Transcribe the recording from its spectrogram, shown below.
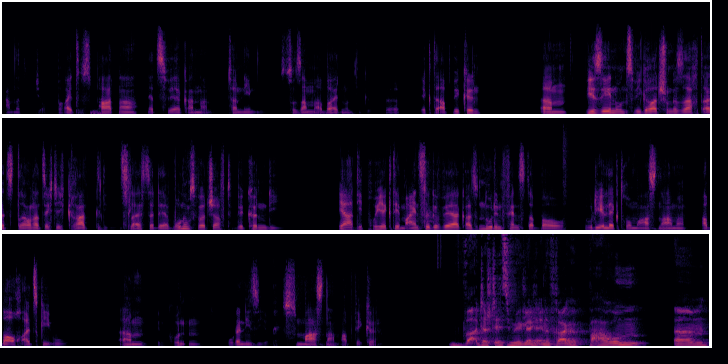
Wir haben natürlich auch ein breites Partnernetzwerk an, an Unternehmen, die mit uns zusammenarbeiten und die äh, Projekte abwickeln. Ähm, wir sehen uns, wie gerade schon gesagt, als 360-Grad-Dienstleister der Wohnungswirtschaft. Wir können die, ja, die Projekte im Einzelgewerk, also nur den Fensterbau, nur die Elektromaßnahme, aber auch als GU ähm, dem Kunden die Modernisierungsmaßnahmen abwickeln. Da stellt sich mir gleich eine Frage. Warum ähm,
